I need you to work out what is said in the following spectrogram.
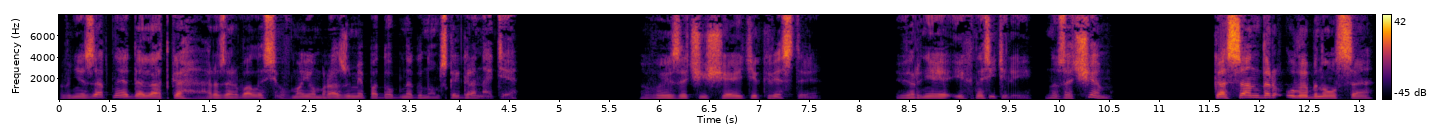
Внезапная догадка разорвалась в моем разуме, подобно гномской гранате. — Вы зачищаете квесты? Вернее, их носителей. Но зачем? Кассандр улыбнулся.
